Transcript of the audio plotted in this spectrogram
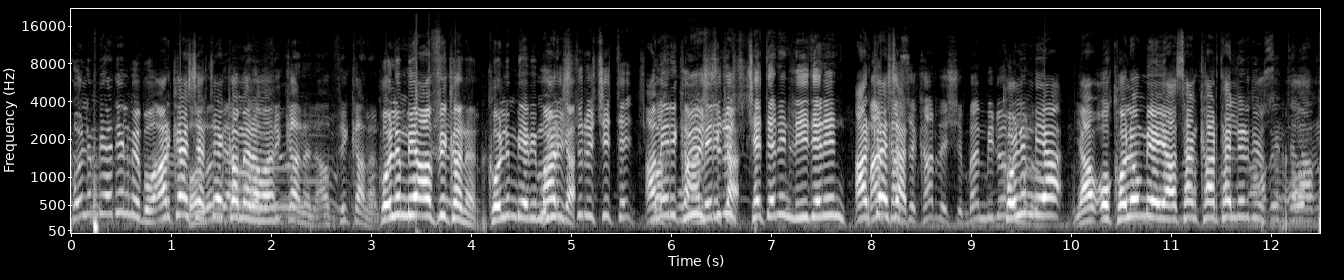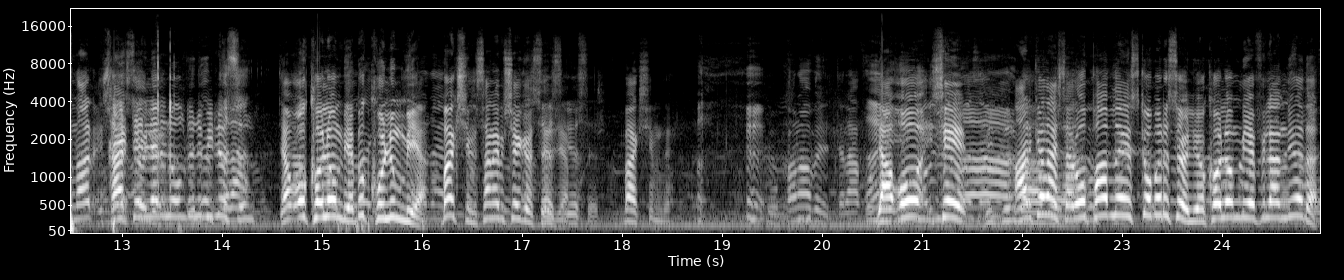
Kolombiya değil mi bu? Arkadaşlar çek kameraman. Afrika'nın, Afrika'nın. Kolombiya Afrika'nın. Kolombiya bir marka. Uyuşturucu çete, Amerika, bak, uyuşturucu Amerika. çetenin liderin Arkadaşlar, markası kardeşim. Ben biliyorum Kolombiya ya o Kolombiya ya sen kartelleri diyorsun. Onlar şey bunu. Kartellerin söylüyor. olduğunu biliyorsun. Ya o Kolombiya bu Kolombiya. Bak şimdi sana bir şey göstereceğim. Göster. Bak şimdi. Ya o şey arkadaşlar o Pablo Escobar'ı söylüyor. Kolombiya falan diyor da.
